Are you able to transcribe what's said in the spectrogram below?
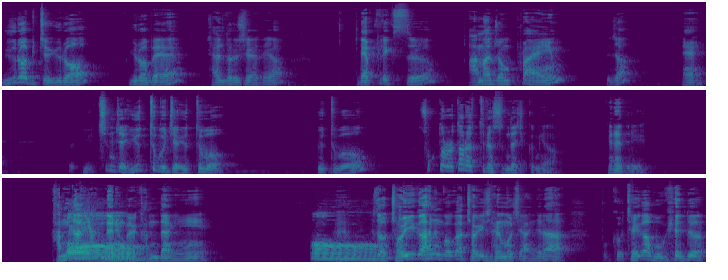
유럽 있죠. 유럽. 유럽에 잘 들으셔야 돼요. 넷플릭스, 아마존 프라임, 그죠? 예. 심지어 유튜브죠. 유튜브. 유튜브 속도를 떨어뜨렸습니다 지금요 얘네들이 감당이 안 되는 어. 거예요 감당이 어. 네. 그래서 저희가 하는 거가 저희 잘못이 아니라 그 제가 보기에도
